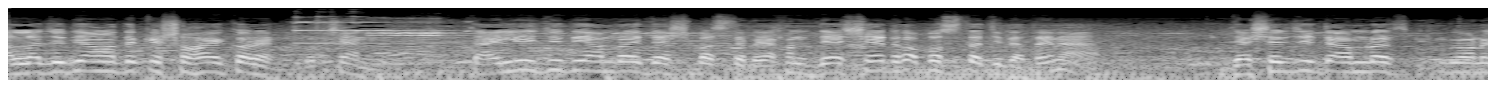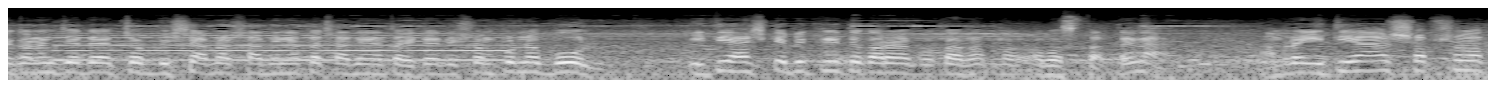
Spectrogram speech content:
আল্লাহ যদি আমাদেরকে সহায় করেন, বুঝছেন? তাইলেই যদি আমরা দেশ বাঁচতে পারি। এখন দেশের অবস্থা যেটা, তাই না? দেশের যেটা আমরা মনে করেন যেটা চব্বিশে আমরা স্বাধীনতা স্বাধীনতা এটা সম্পূর্ণ ভুল। ইতিহাসকে বিকৃত করার অবস্থা, তাই না? আমরা ইতিহাস সবসময়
